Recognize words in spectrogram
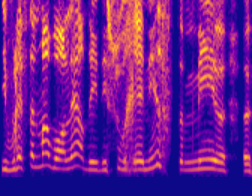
Ils voulaient finalement avoir l'air des, des souverainistes, mais euh, euh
